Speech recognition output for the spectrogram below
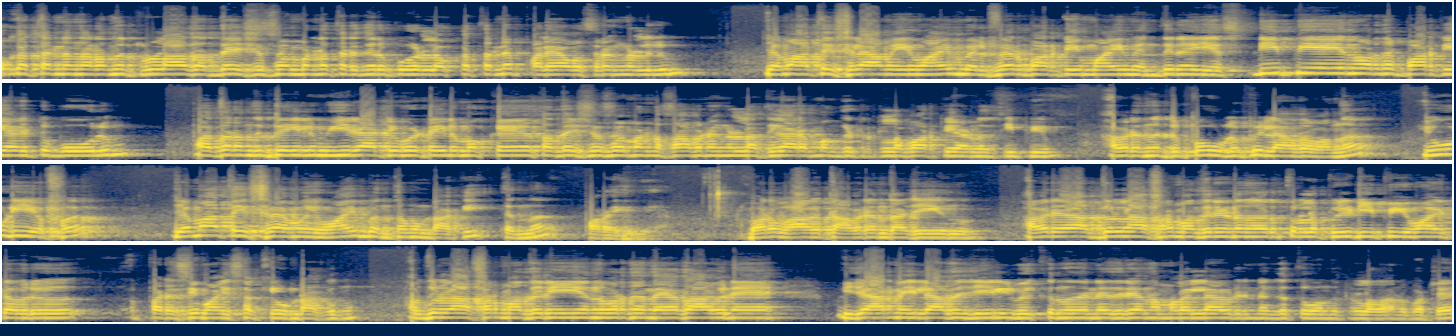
ഒക്കെ തന്നെ നടന്നിട്ടുള്ള തദ്ദേശ സ്വയംഭരണ തെരഞ്ഞെടുപ്പുകളിലൊക്കെ തന്നെ പല അവസരങ്ങളിലും ജമാഅത്ത് ഇസ്ലാമിയുമായും വെൽഫെയർ പാർട്ടിയുമായും എന്തിന് എസ് ഡി പി ഐ എന്ന് പറഞ്ഞ പാർട്ടിയായിട്ട് പോലും പത്തനംതിട്ടയിലും ഈരാറ്റുപേട്ടയിലും ഒക്കെ തദ്ദേശ സ്വയംഭരണ സ്ഥാപനങ്ങളിൽ അധികാരം പങ്കിട്ടിട്ടുള്ള പാർട്ടിയാണ് സി പി എം അവരെന്നിട്ടിപ്പോൾ ഉളുപ്പില്ലാതെ വന്ന് യു ഡി എഫ് ജമാഅത്തെ ഇസ്ലാമിയുമായി ബന്ധമുണ്ടാക്കി എന്ന് പറയുകയാണ്. മറുഭാഗത്ത് അവരെന്താ ചെയ്യുന്നു? അവർ അബ്ദുൽ നാസർ മദനിയുടെ നേതൃത്വത്തിലുള്ള പി ഡി പിയുമായിട്ട് അവർ പരസ്യമായി സഖ്യം ഉണ്ടാക്കുന്നു. അബ്ദുൽ നാസർ മദനി എന്ന് പറഞ്ഞ നേതാവിനെ വിചാരണയില്ലാതെ ജയിലിൽ വെക്കുന്നതിനെതിരെ നമ്മളെല്ലാവരും രംഗത്ത് വന്നിട്ടുള്ളതാണ്. പക്ഷേ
